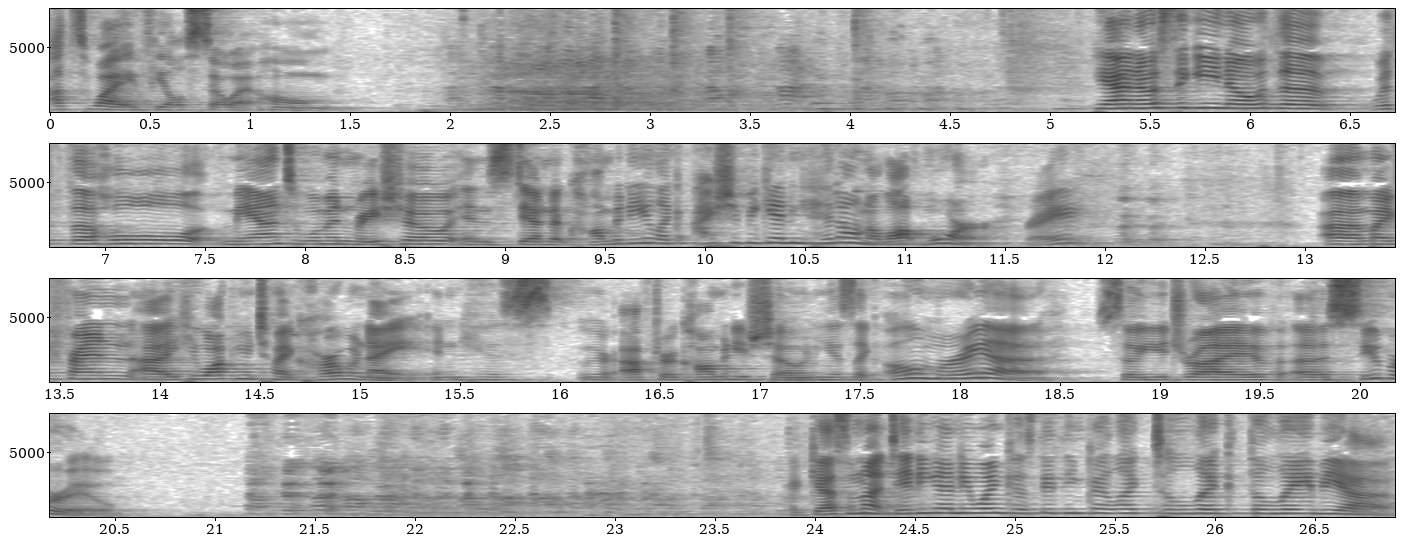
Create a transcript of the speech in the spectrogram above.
that's why I feel so at home. Yeah, and I was thinking, you know, with the with the whole man to woman ratio in stand-up comedy, like I should be getting hit on a lot more, right? Uh, my friend, uh, he walked me into my car one night, and he was we were after a comedy show, and he was like, "Oh, Maria, so you drive a Subaru?" I guess I'm not dating anyone because they think I like to lick the labia.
